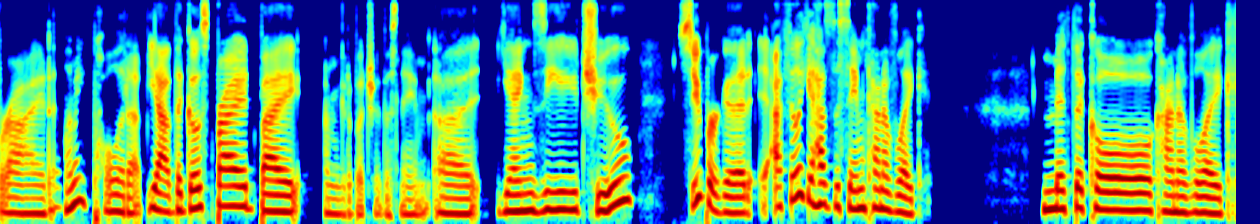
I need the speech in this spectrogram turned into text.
Bride. Let me pull it up. Yeah, The Ghost Bride by I'm going to butcher this name. Uh Yangsze Choo. Super good. I feel like it has the same kind of like mythical kind of like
